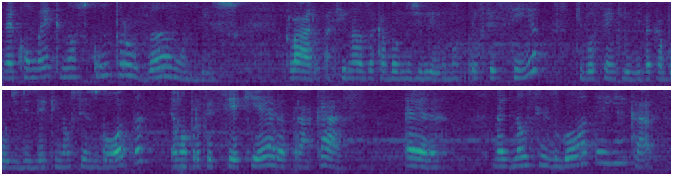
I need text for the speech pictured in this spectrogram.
Né? Como é que nós comprovamos isso? Claro, aqui nós acabamos de ler uma profecia, que você inclusive acabou de dizer que não se esgota. É uma profecia que era para Acás? Era, mas não se esgota em Acás.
